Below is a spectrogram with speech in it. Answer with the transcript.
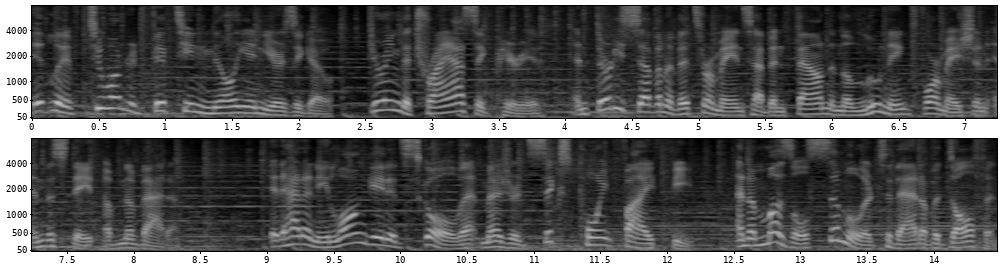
It lived 215 million years ago, during the Triassic period, and 37 of its remains have been found in the Luning Formation in the state of Nevada. It had an elongated skull that measured 6.5 feet and a muzzle similar to that of a dolphin.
